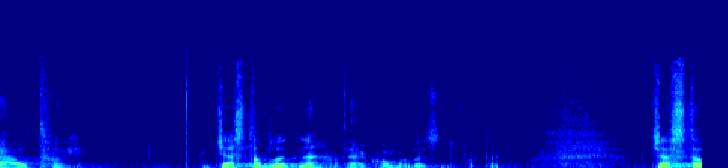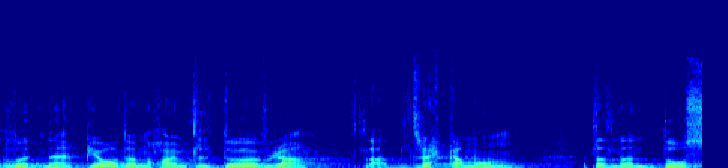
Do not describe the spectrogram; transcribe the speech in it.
av tog. Gjesta blodne, at her kommer løsning for tog. Gjesta blodne, bjøy dem heim til døvra, til å drekkamon, eller til en dos,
